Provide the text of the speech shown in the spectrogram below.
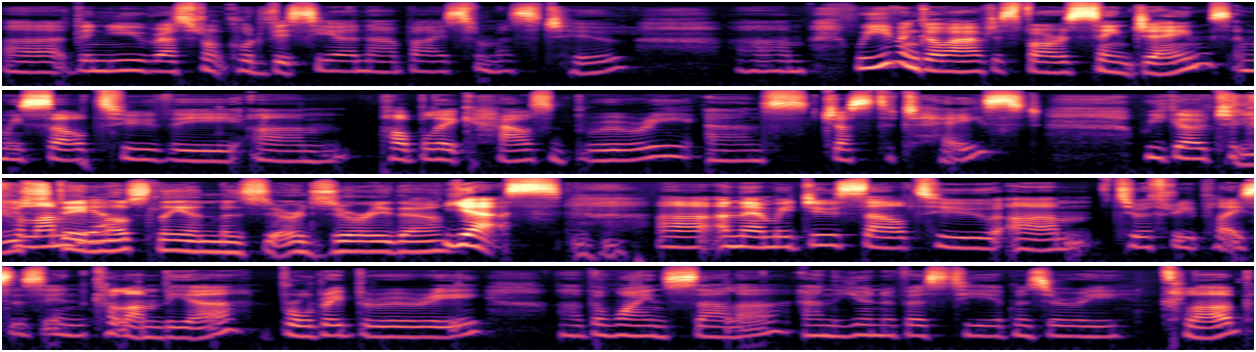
uh, the new restaurant called Vicia now buys from us too. Um, we even go out as far as St. James and we sell to the um, Public House Brewery and s- Just to Taste. We go to Do you Columbia. stay mostly in Missouri, though? Yes, uh, and then we do sell to um, two or three places in Columbia: Broadway Brewery, uh, the Wine Cellar, and the University of Missouri Club.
